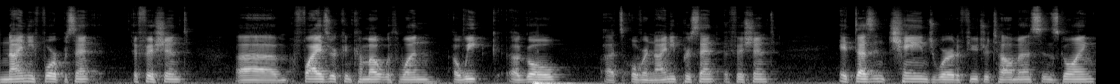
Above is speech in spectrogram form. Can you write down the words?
94% efficient. Um, Pfizer can come out with one a week ago that's over 90% efficient. It doesn't change where the future telemedicine is going.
